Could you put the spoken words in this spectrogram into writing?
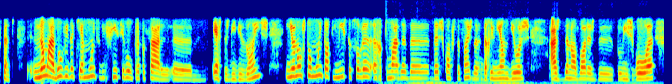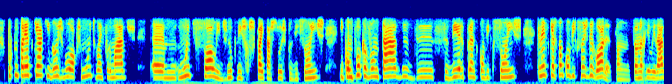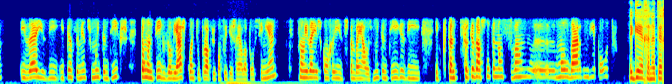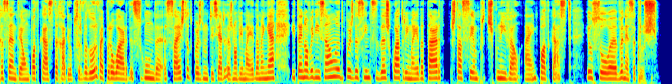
Portanto, não há dúvida que é muito difícil ultrapassar uh, estas divisões e eu não estou muito otimista sobre a, retomada das conversações, da, da, reunião de hoje às 19 horas de, de, Lisboa, porque me parece que há aqui dois blocos muito bem formados, um, ehm, muito sólidos no que diz respeito às suas posições e com pouca vontade de ceder perante convicções que nem sequer são convicções de agora, são, são na realidade ideias e, e, pensamentos muito antigos, tão antigos, aliás, quanto o próprio conflito israelo-palestiniano. São ideias com raízes também elas muito antigas e, e portanto, de certeza absoluta não se vão uh, moldar de um dia para o outro. A Guerra na Terra Santa é um podcast da Rádio Observador. Vai para o ar de segunda a sexta, depois do noticiário das nove e meia da manhã, e tem nova edição depois da síntese das quatro e meia da tarde. Está sempre disponível em podcast. Eu sou a Vanessa Cruz.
